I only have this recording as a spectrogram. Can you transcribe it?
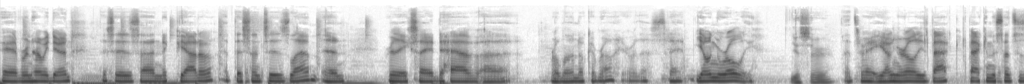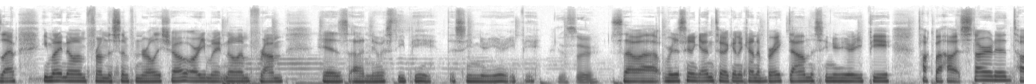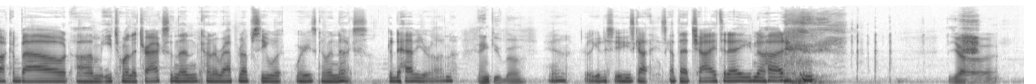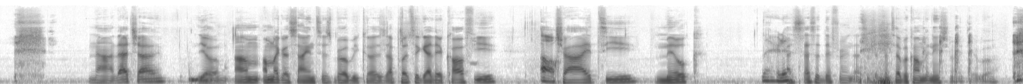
Hey everyone, how we doing? This is uh, Nick Piatto at the Senses Lab, and really excited to have uh, Rolando Cabral here with us today. Young Roley, Yes, sir. that's right. Young Roley's back, back in the Senses Lab. You might know him from the Symphon Roley Show, or you might know him from his uh, newest EP, the Senior Year EP. Yes, sir. So uh, we're just gonna get into it. Gonna kind of break down the senior year EP, talk about how it started, talk about um, each one of the tracks, and then kind of wrap it up. See what where he's going next. Good to have you, Ron. Thank you, bro. Yeah, really good to see you. He's got he's got that chai today. You know how. It Yo, nah, that chai. Yo, I'm I'm like a scientist, bro, because I put together coffee, oh, chai, tea, milk. There it That's that's a different that's a different type of combination right there, bro.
